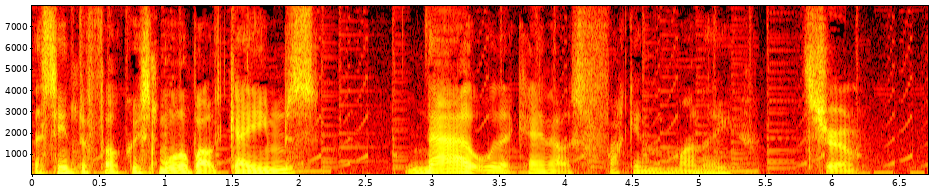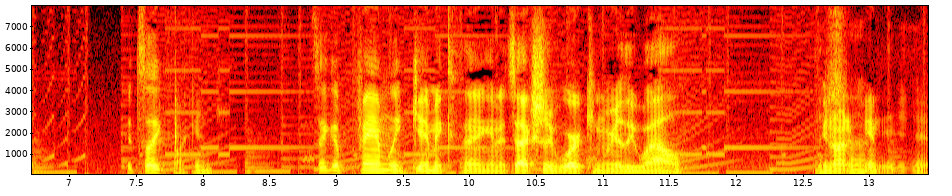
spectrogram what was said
that seemed to focus more about games. Now all they care about is fucking money. it's true. It's like Fucking. it's like a family gimmick thing, and it's actually working really well. You know what I like- yeah.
